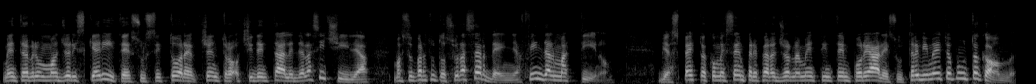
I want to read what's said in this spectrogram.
mentre avremo maggiori schiarite sul settore centro-occidentale della Sicilia, ma soprattutto sulla Sardegna, fin dal mattino. Vi aspetto come sempre per aggiornamenti in tempo reale su trebimeteo.com.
